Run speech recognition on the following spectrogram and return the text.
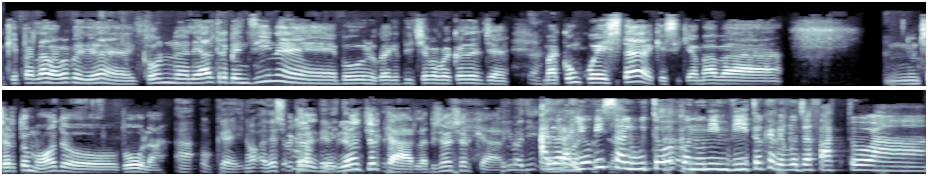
che parlava proprio di eh, con le altre benzine, boh, diceva qualcosa del genere, ah. ma con questa che si chiamava in un certo modo vola. Ah, ok. No, adesso però, bevete... bisogna cercarla, bisogna cercarla. Di... Allora, io vi saluto con un invito che avevo già fatto a,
